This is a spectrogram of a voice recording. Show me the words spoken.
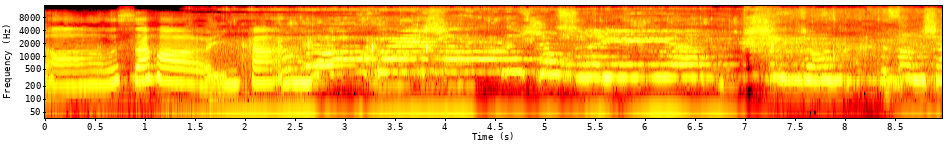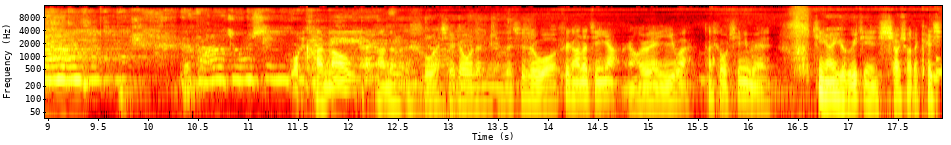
啊，三号尹康。我看到舞台上那本书写着我的名字，其实我非常的惊讶，然后有点意外，但是我心里面竟然有一点小小的开心。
